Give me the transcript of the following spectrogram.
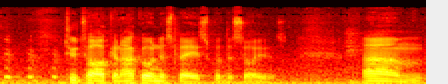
too tall cannot go into space with the Soyuz. Um,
